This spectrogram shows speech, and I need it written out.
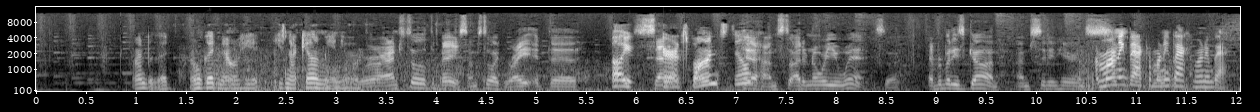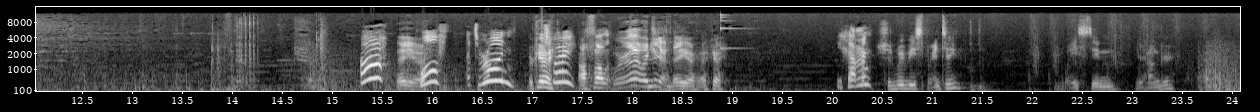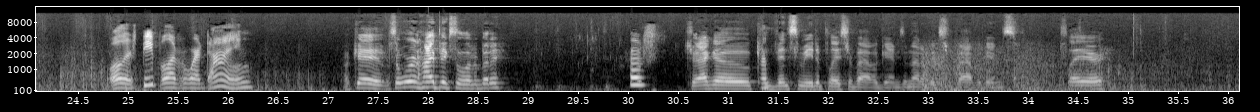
I'm good. I'm good now. He, he's not killing me anymore. I'm still at the base. I'm still like right at the. Oh, you're, Center. at spawn still? Yeah, I'm still. I don't know where you went. So everybody's gone. I'm sitting here and. I'm running back. I'm running back. I'm running back. Ah! There you are. Wolf! Let's run! Okay, This way. I'll follow. Where, where'd you go? There you are. Okay. You coming? Should we be sprinting? Wasting your hunger? Well, there's people everywhere dying. Okay, so we're in Hypixel, everybody. Drago convinced me to play survival games. I'm not a big survival games player.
